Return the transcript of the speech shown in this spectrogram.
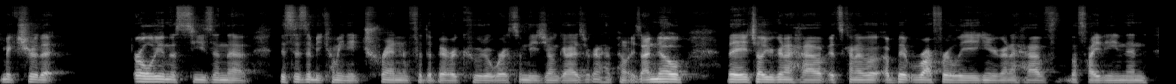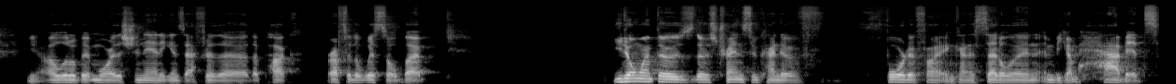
make sure that early in the season that this isn't becoming a trend for the Barracuda where some of these young guys are going to have penalties. I know the AHL you're going to have it's kind of a, a bit rougher league and you're going to have the fighting and you know a little bit more of the shenanigans after the the puck or after the whistle, but you don't want those those trends to kind of fortify and kind of settle in and become habits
